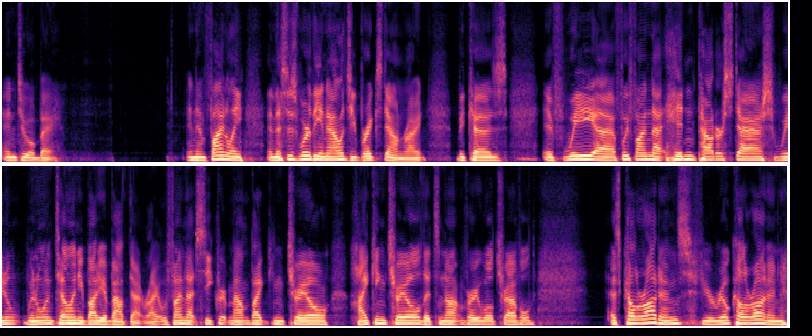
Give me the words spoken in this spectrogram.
and to obey. And then finally, and this is where the analogy breaks down, right? Because if we uh, if we find that hidden powder stash, we don't we don't want to tell anybody about that, right? We find that secret mountain biking trail, hiking trail that's not very well traveled. As Coloradans, if you're a real Coloradan,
